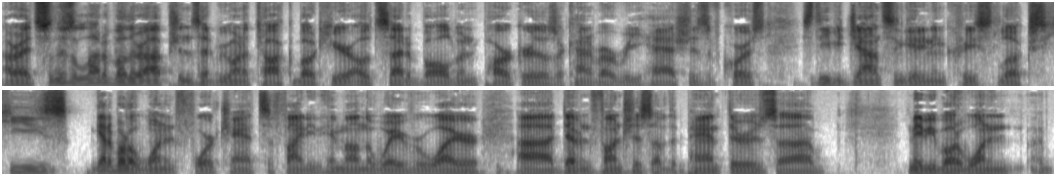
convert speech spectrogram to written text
All right, so there's a lot of other options that we want to talk about here outside of Baldwin Parker. Those are kind of our rehashes. Of course, Stevie Johnson getting increased looks. He's got about a one in four chance of finding him on the waiver wire. Uh, Devin Funchess of the Panthers. Uh, Maybe about a one in,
